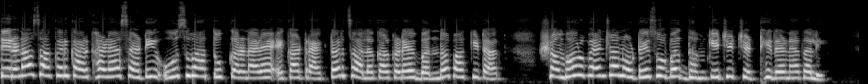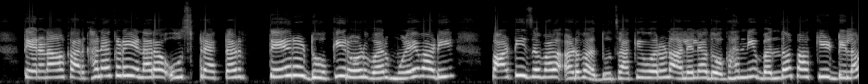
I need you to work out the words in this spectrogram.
तेरणा साखर कारखान्यासाठी ऊस वाहतूक करणाऱ्या एका ट्रॅक्टर चालकाकडे बंद पाकिटात शंभर रुपयांच्या नोटेसोबत धमकीची चिठ्ठी देण्यात आली. तेरणा कारखान्याकडे येणारा ऊस ट्रॅक्टर तेर ढोकी रोडवर मुळेवाडी पाटीजवळ अडवत दुचाकीवरून आलेल्या दोघांनी बंद पाकिट दिलं.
